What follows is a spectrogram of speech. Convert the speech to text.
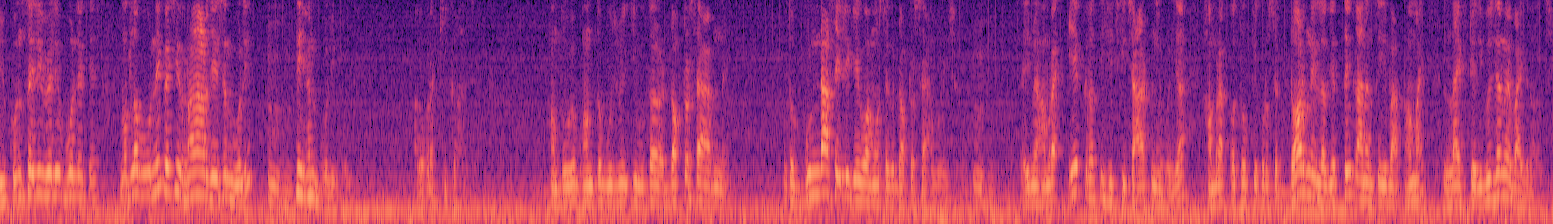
ई कोन शैली भेलै बोले के? मतलब ओ नहीं कहै छी राँड़ जैसन बोली। तेहन बोली बोली। अब ओकरा की कहल जाए हम तो हम तो बुझबै कि उ तऽ डॉक्टर साहब नहि उ तऽ गुंडा शैलीके एगो हमर सबके डॉक्टर साहब होइ हम्म। एहिमे हमरा एक रति हिचकिचाहट नहि होइए हमरा कतहु ककरो से डर नहि लगैए ताहि कारण से ई बात हम आइ लाइव टेलीविजनमे बाजि रहल छी।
